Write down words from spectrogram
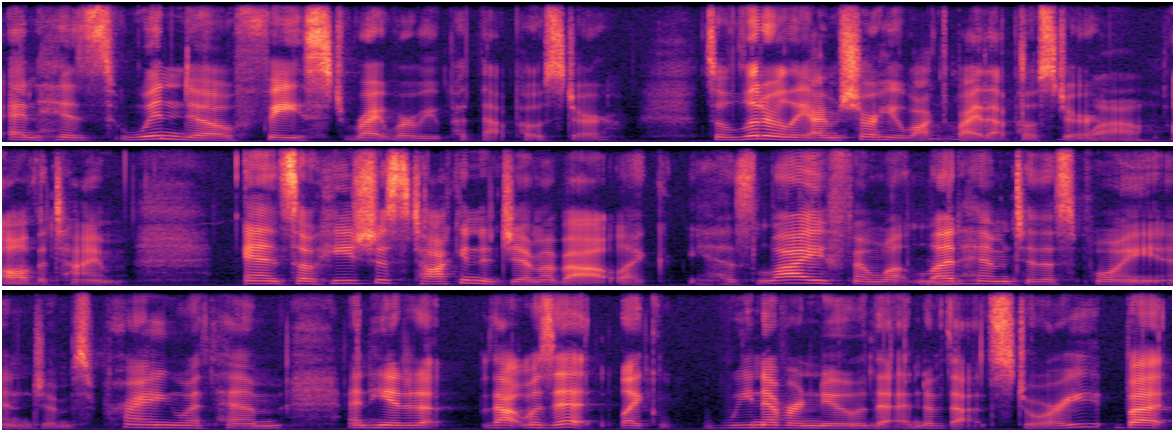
and his window faced right where we put that poster. So literally, I'm sure he walked by that poster Wow. all the time. And so he's just talking to Jim about like his life and what led him to this point, and Jim's praying with him, and he ended up, that was it. Like we never knew the end of that story, but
